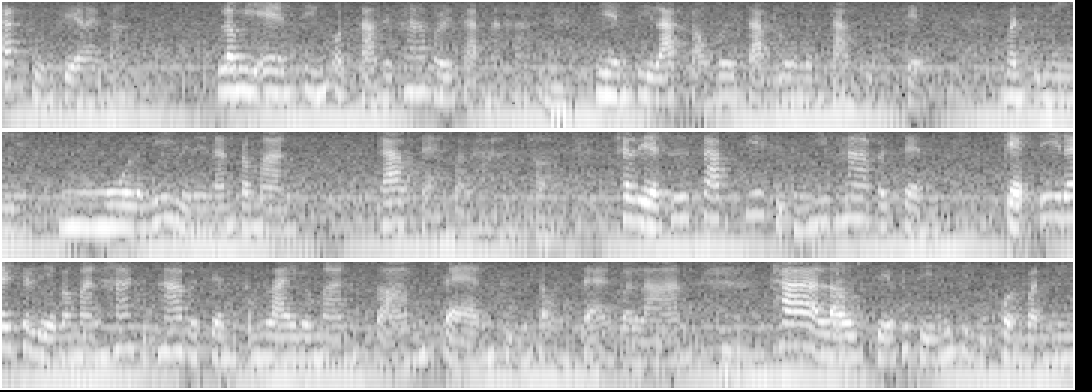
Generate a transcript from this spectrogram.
รัฐสูญเสียอะไรบ้างเรามี AMC ทั้งหมด35 บริษัทนะคะมี AMC รัฐ2บริษัทรวมเป็น 37 มันจะมีมูลหนี้อยู่ในนั้นประมาณ9แสนกว่าล้าน เฉลี่ยซื้อทรัพย์ 20-25%เก็บหนี้ได้เฉลี่ยประมาณ 55%กำไรประมาณ3แสนถึง2แสนกว่าล้าน ถ้าเราเสียภาษีนิติบุคคลวันนี้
